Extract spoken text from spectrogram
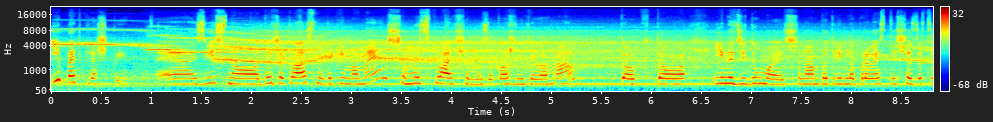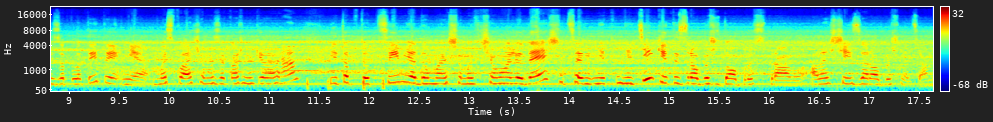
і пет-пляшки. Е, Звісно, дуже класний такий момент, що ми сплачуємо за кожен кілограм. Тобто іноді думають, що нам потрібно привезти ще за це заплатити. Ні, ми сплачуємо за кожен кілограм. І тобто цим я думаю, що ми вчимо людей, що це не, не тільки ти зробиш добру справу, але ще й заробиш на цьому.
